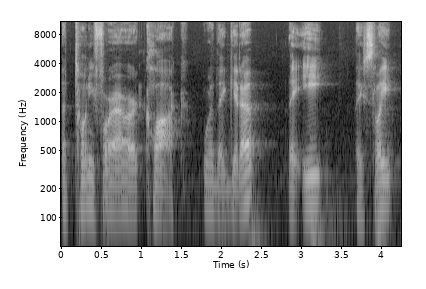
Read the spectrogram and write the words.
a 24 hour clock where they get up, they eat, they sleep,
